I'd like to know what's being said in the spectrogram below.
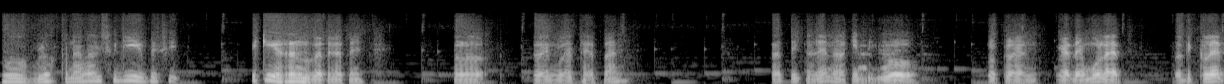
Goblok, kenapa bisa gitu sih? Pikiran lu kata-katanya. Kalau kalian ngeliat setan, berarti kalian anak indigo. Kalau kalian ngeliat yang mulet, berarti kalian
